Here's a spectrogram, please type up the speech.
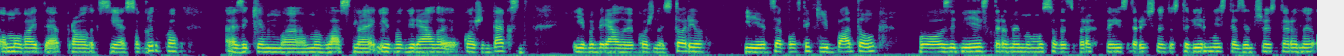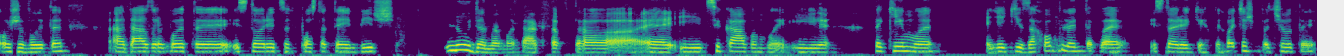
е, мова йде про Олексія Сокирко, е, з яким ми власне і вивіряли кожен текст, і вивіряли кожну історію. І це був такий батл. Бо з однієї сторони ми мусили зберегти історичну достовірність, а з іншої сторони оживити е, та зробити історії цих постатей більш людяними, так тобто е, і цікавими, і такими, які захоплюють тебе, історії, яких ти хочеш почути.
